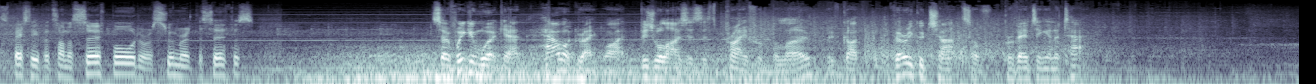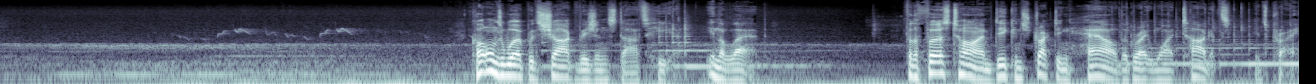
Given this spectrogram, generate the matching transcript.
especially if it's on a surfboard or a swimmer at the surface. So if we can work out how a great white visualises its prey from below, we've got a very good chance of preventing an attack. Collin's work with shark vision starts here, in the lab. For the first time, deconstructing how the great white targets its prey.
